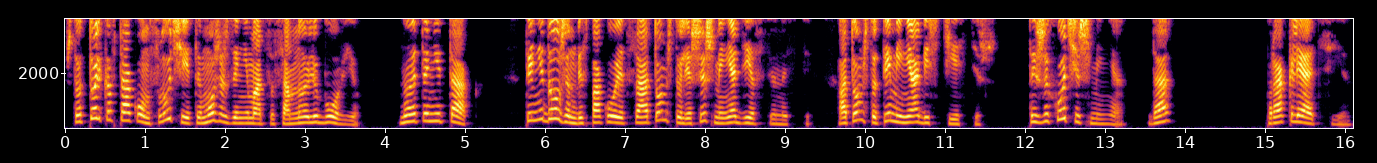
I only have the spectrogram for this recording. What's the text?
что только в таком случае ты можешь заниматься со мной любовью. Но это не так. Ты не должен беспокоиться о том, что лишишь меня девственности, о том, что ты меня обесчестишь. Ты же хочешь меня, да? Проклятие.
